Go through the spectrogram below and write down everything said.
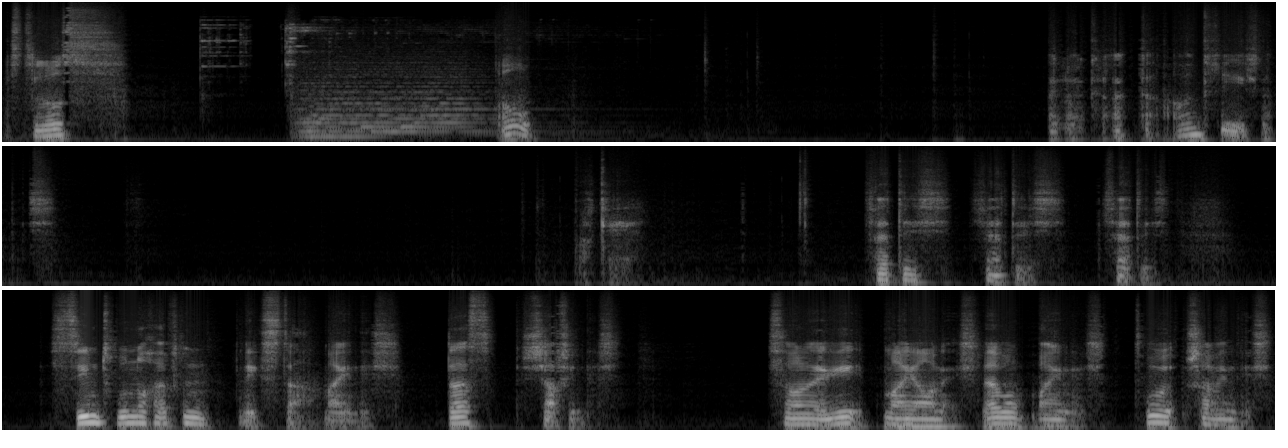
Kostenlos. Oh. Ein neuer Charakter, aber einen kriege ich noch nicht. Okay. Fertig, fertig, fertig. Sieben Truhen noch öffnen, nichts da, meine ich. Das schaffe ich nicht. Solerie mache ich auch nicht. Werbung mache ich. Truhe schaffe ich nicht.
